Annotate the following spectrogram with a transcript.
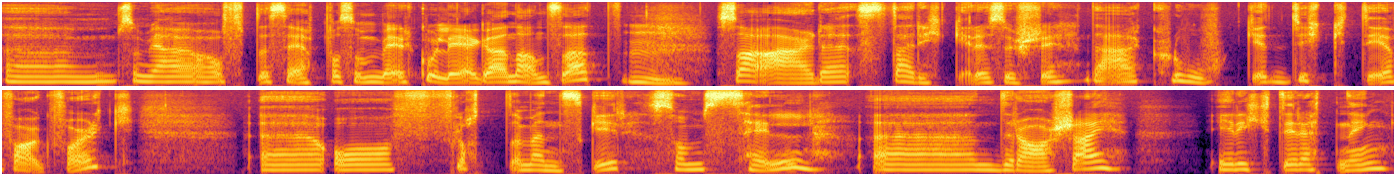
um, som jeg ofte ser på som mer kollega enn ansatt, mm. så er det sterke ressurser. Det er kloke, dyktige fagfolk Eh, og flotte mennesker som selv eh, drar seg i riktig retning,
